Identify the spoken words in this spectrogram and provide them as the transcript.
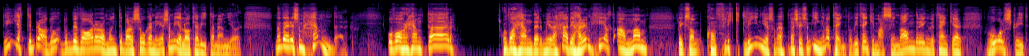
det är jättebra, då, då bevarar de och inte bara sågar ner som elaka vita män gör. Men vad är det som händer? Och vad har hänt där? Och vad händer med det här? Det här är en helt annan liksom, konfliktlinje som öppnar sig som ingen har tänkt på. Vi tänker massinvandring, vi tänker Wall Street.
